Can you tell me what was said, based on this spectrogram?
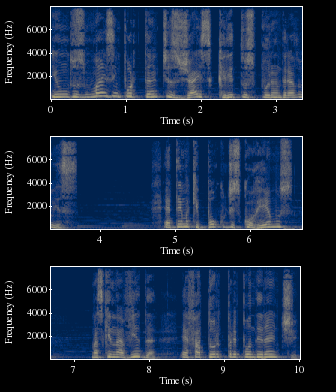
e um dos mais importantes já escritos por André Luiz. É tema que pouco discorremos, mas que na vida é fator preponderante,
